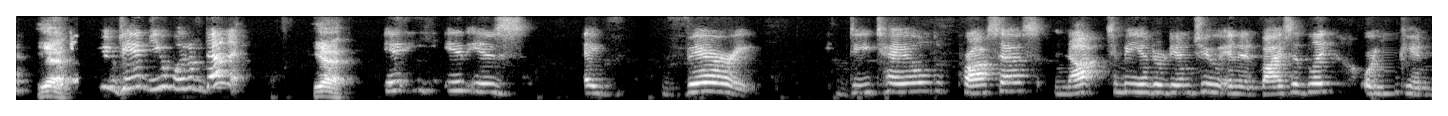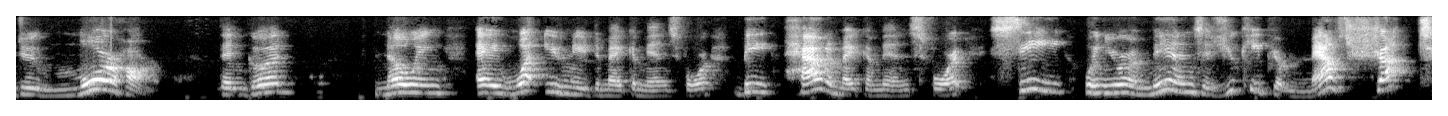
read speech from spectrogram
yeah. If you did, you would have done it. Yeah. It it is a very detailed process not to be entered into inadvisedly or you can do more harm than good, knowing A, what you need to make amends for, B, how to make amends for it, C, when your amends is you keep your mouth shut.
